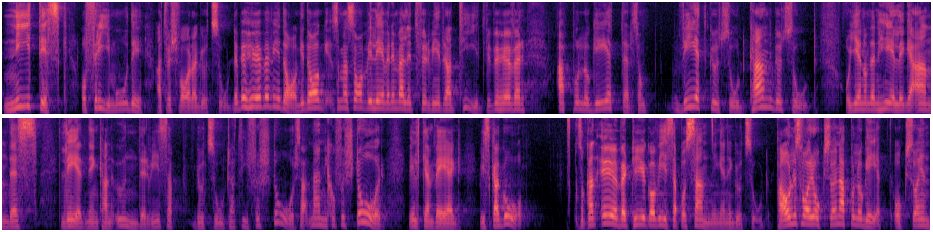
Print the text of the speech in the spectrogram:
nitisk och frimodig att försvara Guds ord. Det behöver vi idag. Idag, som jag sa, vi lever i en väldigt förvirrad tid. Vi behöver apologeter som vet Guds ord, kan Guds ord och genom den helige Andes ledning kan undervisa Guds ord så att vi förstår, så att människor förstår vilken väg vi ska gå. Som kan övertyga och visa på sanningen i Guds ord. Paulus var ju också en apologet, också en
